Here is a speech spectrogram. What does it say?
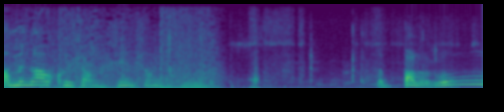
他们那会上线上课，那罢了喽。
